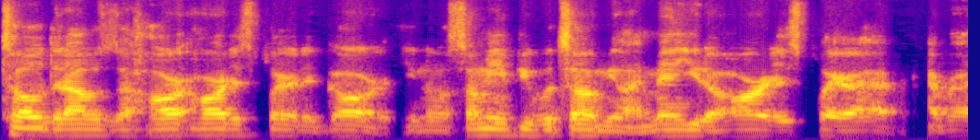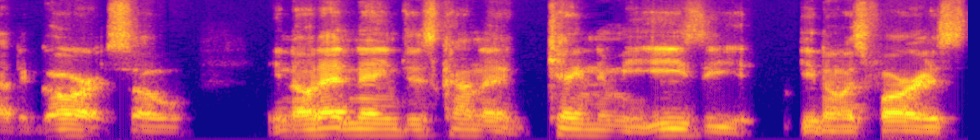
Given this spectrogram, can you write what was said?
told that I was the hard, hardest player to guard. You know, so many people told me like, "Man, you're the hardest player I have ever had to guard." So you know that name just kind of came to me easy. You know, as far as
